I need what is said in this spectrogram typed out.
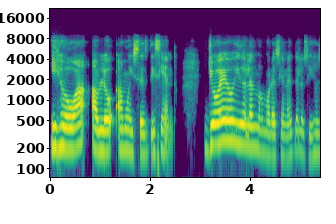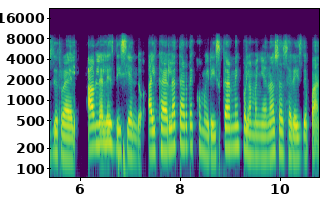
Y Jehová habló a Moisés diciendo, Yo he oído las murmuraciones de los hijos de Israel. Háblales diciendo, al caer la tarde comeréis carne y por la mañana os haceréis de pan.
